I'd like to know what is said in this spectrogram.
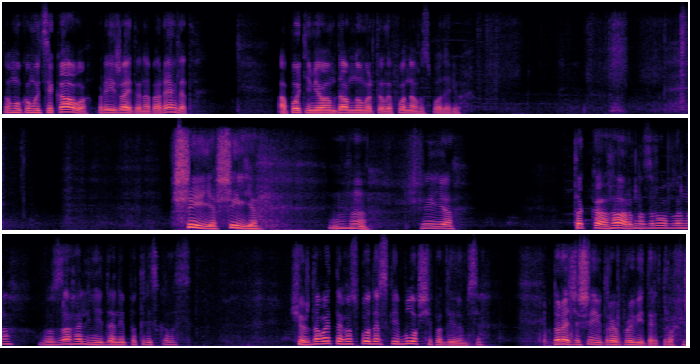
Тому, кому цікаво, приїжджайте на перегляд, а потім я вам дам номер телефона господарів. Шия, шия. Ага, шия така гарна зроблена, бо взагалі ніде не потріскалась. Що ж, давайте господарський блок ще подивимося. До речі, шию треба провітрити трохи.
